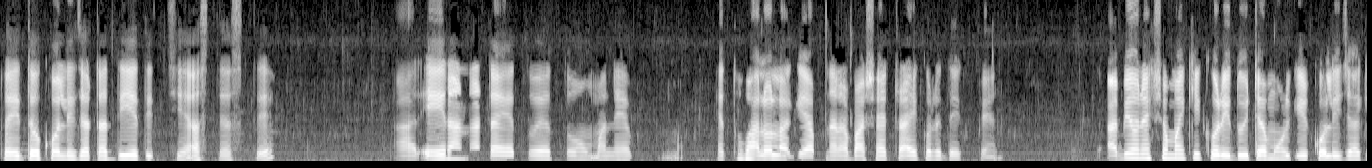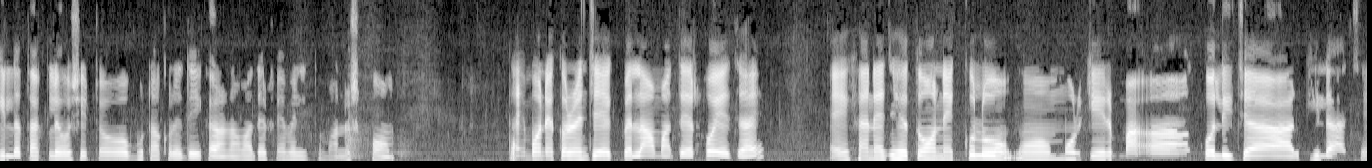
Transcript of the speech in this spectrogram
তো এই তো কলিজাটা দিয়ে দিচ্ছি আস্তে আস্তে। আর এই রান্নাটা এত এত মানে এত ভালো লাগে, আপনারা বাসায় ট্রাই করে দেখবেন। আমি অনেক সময় কি করি, দুইটা মুরগির কলিজা গিল্লা থাকলেও সেটাও ভুনা করে দেই, কারণ আমাদের ফ্যামিলিতে মানুষ কম। তাই মনে করেন যে একবেলা আমাদের হয়ে যায়। এখানে যেহেতু অনেকগুলো মুরগির কলিজা আর ঘিলা আছে,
